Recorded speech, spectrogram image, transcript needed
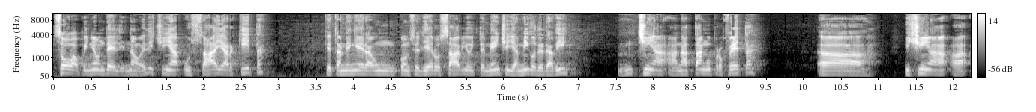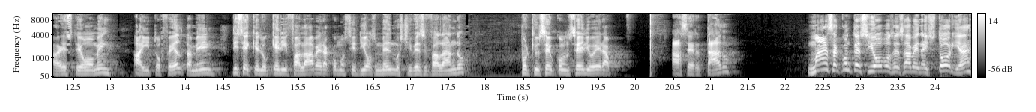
Só a opinião dele. Não, ele tinha Usai Arquita, que também era um conselheiro sábio e temente e amigo de Davi. Hum, tinha a Natan, o profeta. Uh, e tinha a, a este homem, Aitofel também. Diz que o que ele falava era como se Deus mesmo estivesse falando porque o seu conselho era acertado. Mas aconteceu, você sabe na história,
